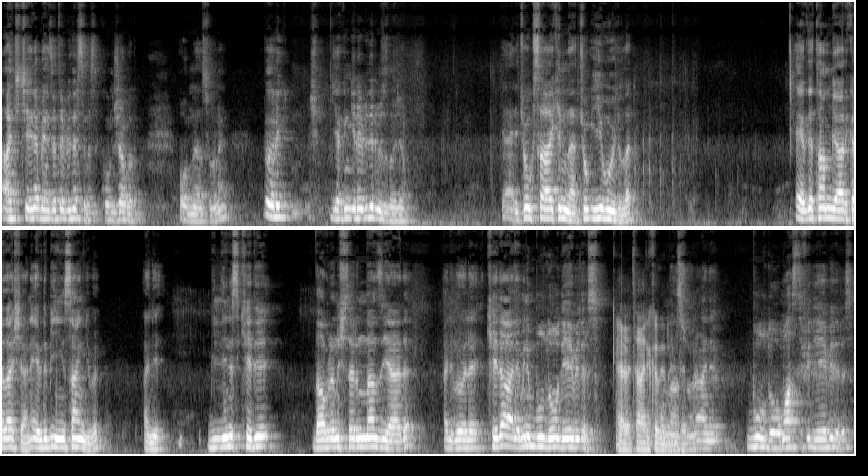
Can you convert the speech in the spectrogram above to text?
ay çiçeğine benzetebilirsiniz. Konuşamadım ondan sonra. Böyle yakın girebilir misin hocam? Yani çok sakinler, çok iyi huylular. Evde tam bir arkadaş yani, evde bir insan gibi. Hani bildiğiniz kedi davranışlarından ziyade hani böyle kedi aleminin bulduğu diyebiliriz. Evet harika bir Ondan benzetme. sonra hani bulduğu, mastifi diyebiliriz.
